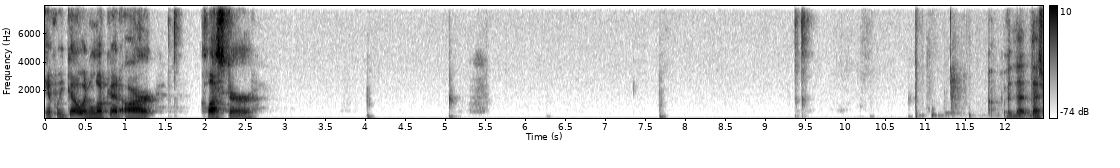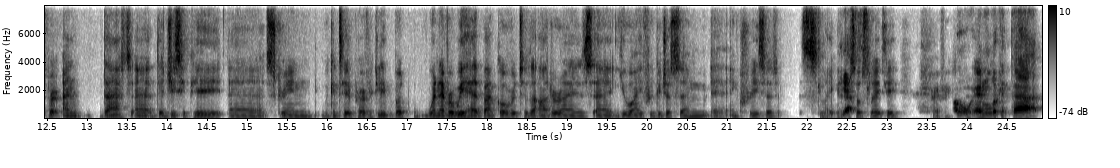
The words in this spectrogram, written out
if we go and look at our cluster, that, that's perfect. And that uh, the GCP uh, screen, we can see it perfectly. But whenever we head back over to the Otterize uh, UI, if we could just um, uh, increase it slightly, yes. so slightly, perfect. Oh, and look at that.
